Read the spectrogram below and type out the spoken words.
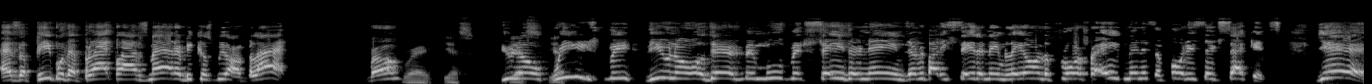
as a people that Black Lives Matter because we are black, bro. right. Yes. You Yes, know, yes. we, we, you know, there's been movements say their names. Everybody say their name, lay on the floor for eight minutes and 46 seconds. Yeah,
